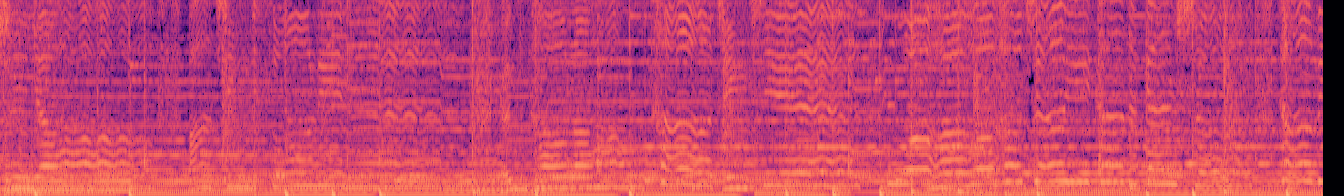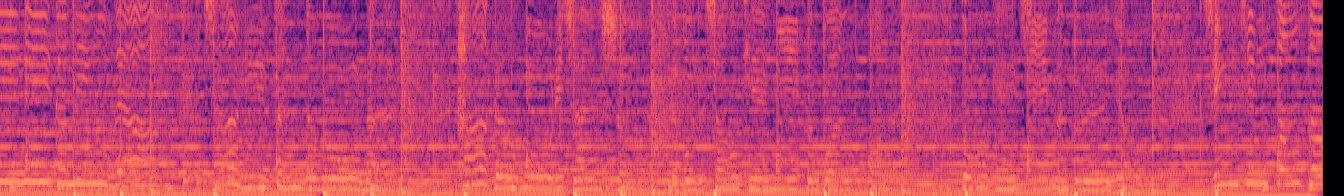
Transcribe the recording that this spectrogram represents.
是要把情的锁链更套牢，他心间。这一刻的感受，他比你更明了。这一份的无奈，他更无力承受。能不能少添一份关怀，多给几分自由，轻轻松松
